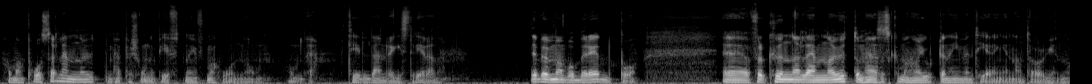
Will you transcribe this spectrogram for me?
Har man på sig att lämna ut de här personuppgifterna och information om, om det till den registrerade. Det behöver man vara beredd på. Eh, för att kunna lämna ut de här så ska man ha gjort den här inventeringen antagligen. Då,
